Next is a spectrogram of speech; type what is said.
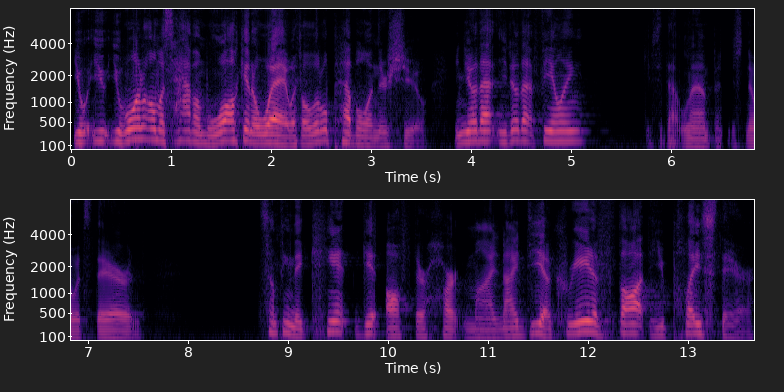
You, you, you want to almost have them walking away with a little pebble in their shoe. You know that, you know that feeling? gives you that limp and just know it's there. And something they can't get off their heart and mind, an idea, a creative thought that you place there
